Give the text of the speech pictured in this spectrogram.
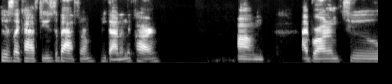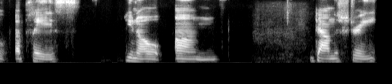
he was like, I have to use the bathroom. He got in the car. Um, I brought him to a place, you know, um, down the street.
